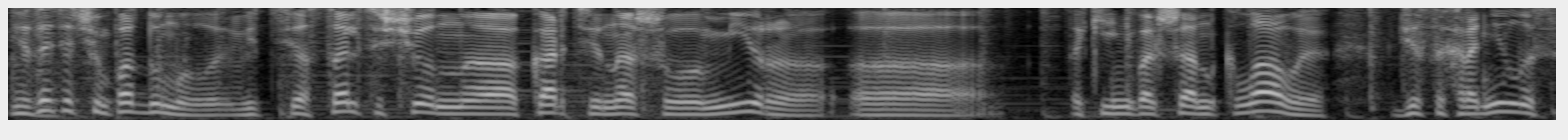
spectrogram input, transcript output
Я знаете, о чем подумал? Ведь остались еще на карте нашего мира э, такие небольшие анклавы, где сохранилась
